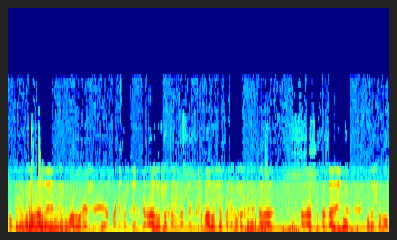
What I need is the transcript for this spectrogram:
no queremos hablar de, de jugadores eh, hasta que no estén cerrados, hasta que no estén firmados y hasta que no pertenezcan al, al Real de Vigo. Por eso nos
